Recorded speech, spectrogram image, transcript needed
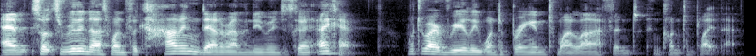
and so it's a really nice one for calming down around the new moon just going okay what do I really want to bring into my life and, and contemplate that?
